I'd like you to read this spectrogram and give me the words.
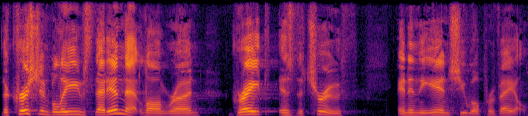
The Christian believes that in that long run, great is the truth, and in the end, she will prevail.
